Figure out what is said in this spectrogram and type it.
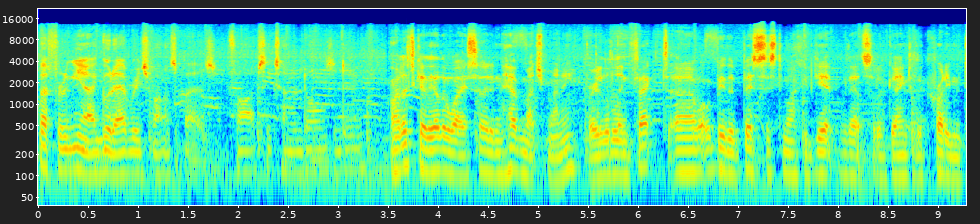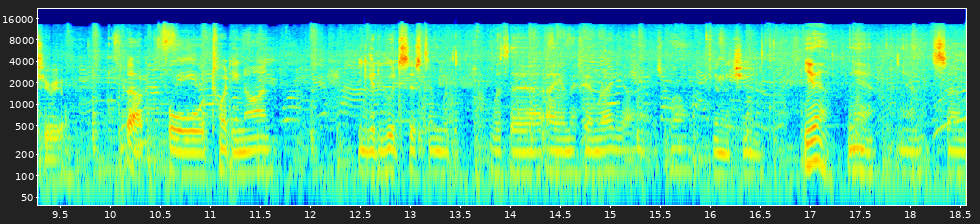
But for you know a good average one, I suppose five, six hundred dollars a do. All right, let's go the other way. So I didn't have much money, very little in fact. Uh, what would be the best system I could get without sort of going to the cruddy material? About four twenty nine. You can get a good system with with a AM/FM radio as well. In the tuner? Yeah, yeah, yeah. It's um,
